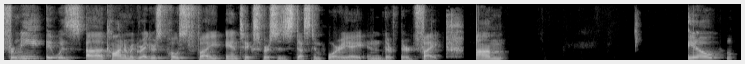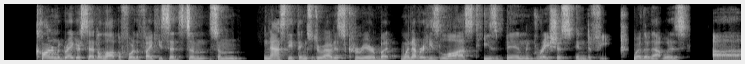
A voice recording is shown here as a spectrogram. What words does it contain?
for me, it was uh, Conor McGregor's post fight antics versus Dustin Poirier in their third fight. Um, you know, Conor McGregor said a lot before the fight. He said some some nasty things throughout his career, but whenever he's lost, he's been gracious in defeat. Whether that was uh,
